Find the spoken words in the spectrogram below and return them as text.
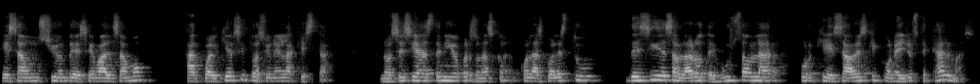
esa unción de ese bálsamo a cualquier situación en la que está. No sé si has tenido personas con, las cuales tú decides hablar o te gusta hablar porque sabes que con ellos te calmas.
